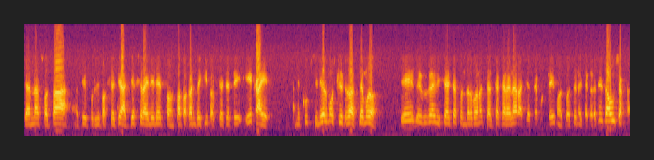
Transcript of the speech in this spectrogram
त्यांना स्वतः ते पूर्वी पक्षाचे अध्यक्ष राहिलेले आहेत संस्थापकांपैकी पक्षाचे ते एक आहेत. आणि खूप सिनियर मोस्ट लीडर असल्यामुळं ते वेगवेगळ्या विषयाच्या संदर्भानं चर्चा करायला राज्यातल्या कुठल्याही महत्त्वाच्या नेत्याकडे ते जाऊ शकतात.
